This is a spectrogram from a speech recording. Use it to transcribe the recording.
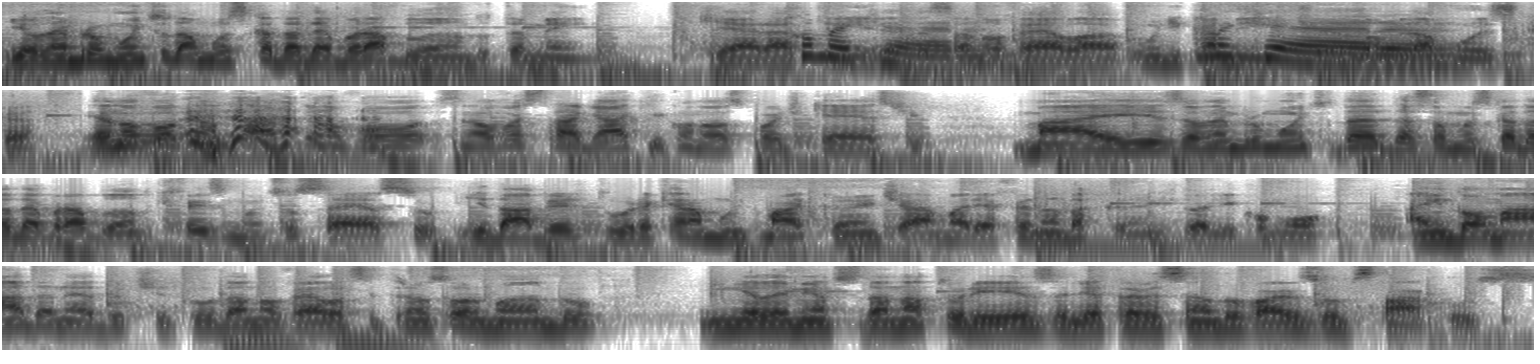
E eu lembro muito da música da Débora Blando também. Que era a Como é trilha que dessa novela unicamente, Como é que era o nome da música. Eu não vou cantar, porque eu não vou, senão eu vou estragar aqui com o nosso podcast. Mas eu lembro muito da- dessa música da Débora Blando, que fez muito sucesso, e da abertura, que era muito marcante, a Maria Fernanda Cândido ali como a indomada, né, do título da novela, se transformando em elementos da natureza, ali atravessando vários obstáculos.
